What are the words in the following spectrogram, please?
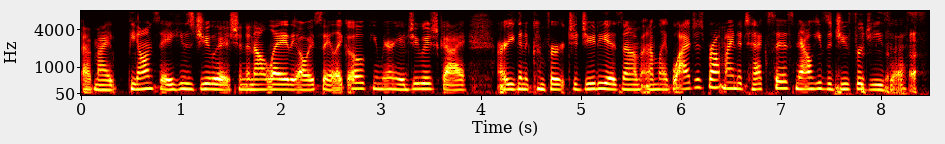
uh, my fiance, he's Jewish, and in LA they always say like, oh, if you marry a Jewish guy, are you going to convert to Judaism? And I'm like, well, I just brought mine to Texas. Now he's a Jew for Jesus,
